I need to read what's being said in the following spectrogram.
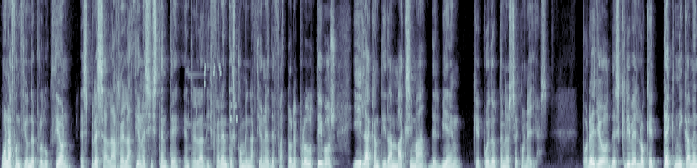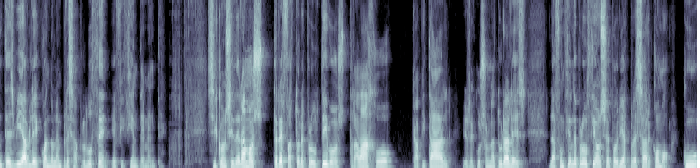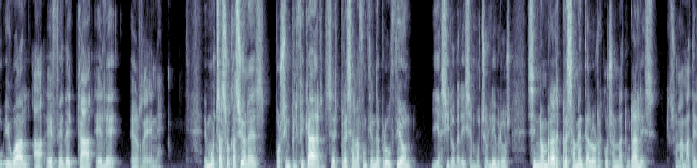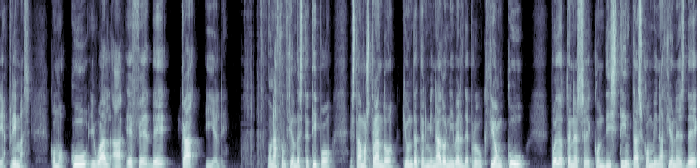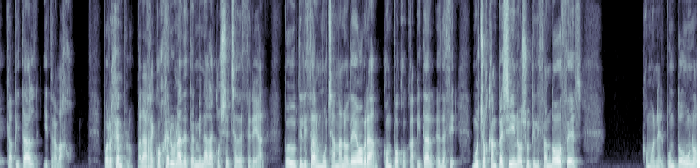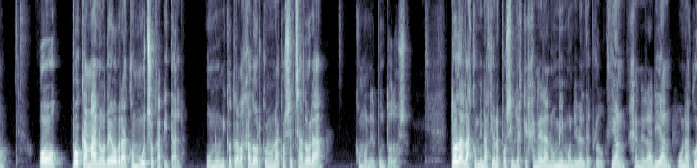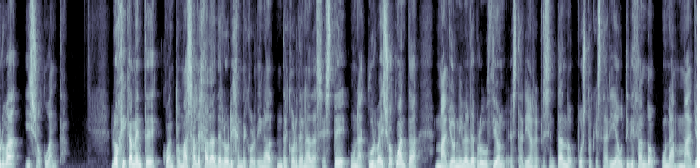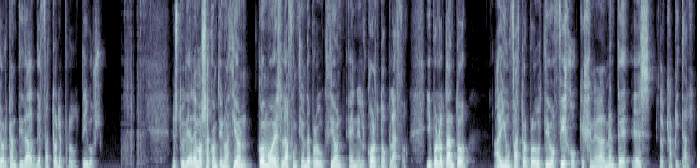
Una función de producción expresa la relación existente entre las diferentes combinaciones de factores productivos y la cantidad máxima del bien que puede obtenerse con ellas. Por ello, describe lo que técnicamente es viable cuando la empresa produce eficientemente. Si consideramos tres factores productivos, trabajo, capital y recursos naturales, la función de producción se podría expresar como Q igual a F de KLRN. En muchas ocasiones, por simplificar, se expresa la función de producción, y así lo veréis en muchos libros, sin nombrar expresamente a los recursos naturales, que son las materias primas, como Q igual a F de K y L. Una función de este tipo está mostrando que un determinado nivel de producción Q puede obtenerse con distintas combinaciones de capital y trabajo. Por ejemplo, para recoger una determinada cosecha de cereal, puede utilizar mucha mano de obra con poco capital, es decir, muchos campesinos utilizando hoces, como en el punto 1, o poca mano de obra con mucho capital, un único trabajador con una cosechadora, como en el punto 2. Todas las combinaciones posibles que generan un mismo nivel de producción generarían una curva isocuanta. Lógicamente, cuanto más alejada del origen de, coordenadas esté una curva isocuanta, mayor nivel de producción estaría representando, puesto que estaría utilizando una mayor cantidad de factores productivos. Estudiaremos a continuación cómo es la función de producción en el corto plazo y por lo tanto hay un factor productivo fijo que generalmente es el capital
